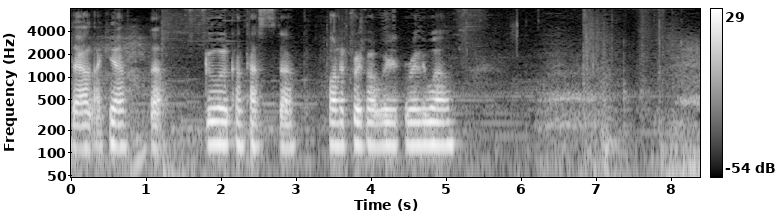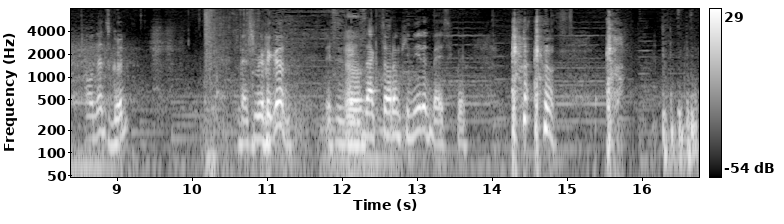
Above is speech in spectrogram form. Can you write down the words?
They're like here, the ghoul contests the haunted creeper re- really well. Oh, that's good. That's really good. This is the exact totem he needed, basically.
